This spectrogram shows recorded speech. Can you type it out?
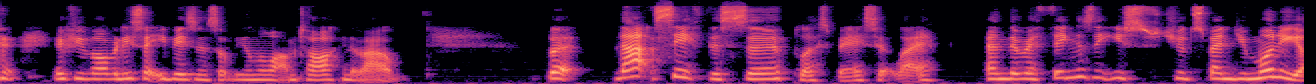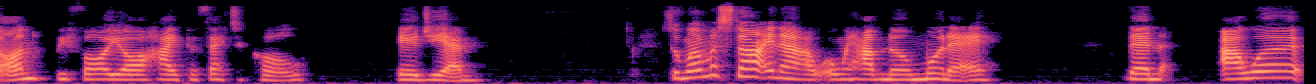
if you've already set your business up, you'll know what I'm talking about. But that's if there's surplus, basically. And there are things that you should spend your money on before your hypothetical AGM. So when we're starting out and we have no money, then our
